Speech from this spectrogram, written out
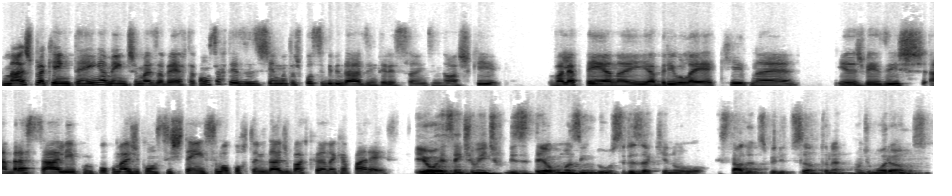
Mas para quem tem a mente mais aberta, com certeza existem muitas possibilidades interessantes. Então acho que vale a pena aí abrir o leque, né? E às vezes abraçar ali com um pouco mais de consistência uma oportunidade bacana que aparece. Eu recentemente visitei algumas indústrias aqui no estado do Espírito Santo, né, onde moramos.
